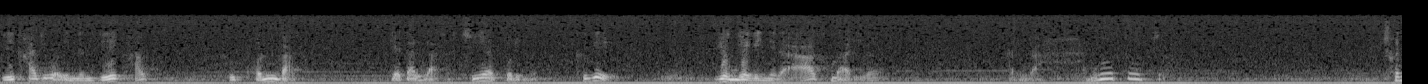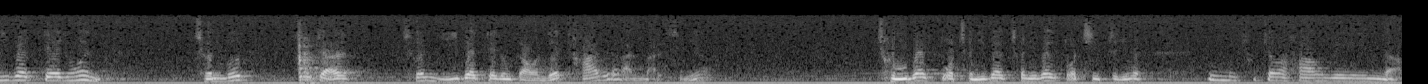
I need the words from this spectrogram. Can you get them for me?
네 가지고 있는 네 각, 그 본각 깨달라서 징해버리면 그게 명객이니라 그 말이요. 하는가 아무것도 없어. 1200대 중은 전부 숫자 1200대 중 가운데 다 들어간 말씀이요. 1200, 또 1200, 1200, 또 집터지면, 음, 숫자가 항명이 있나?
